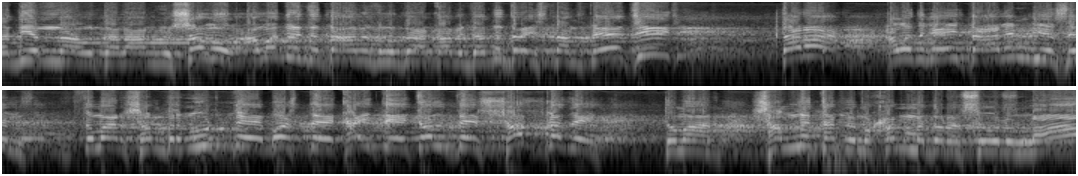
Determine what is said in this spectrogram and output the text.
রাদিয়াল্লাহু আনহু সহ আমাদের যে তাহলে যাদের দ্বারা ইসলাম পেয়েছি, তারা আমাদেরকে এই তালিম দিয়েছেন, তোমার সম্পর্কে উঠতে, বসতে, খাইতে, চলতে সব কাজে তোমার সামনে থাকবে মোহাম্মদ রসুল্লাহ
